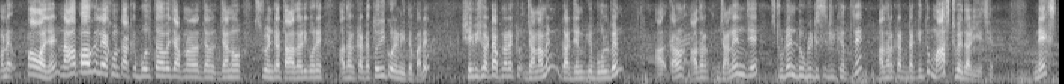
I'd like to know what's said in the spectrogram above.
মানে পাওয়া যায়। না পাওয়া গেলে এখন তাকে বলতে হবে যে আপনারা যেন- স্টুডেন্টটা তাড়াতাড়ি করে আধার কার্ডটা তৈরি করে নিতে পারে। সেই বিষয়টা আপনারা একটু জানাবেন গার্জেনকে বলবেন। কারণ আধার জানেন যে স্টুডেন্ট ডুপ্লিসিটির ক্ষেত্রে আধার কার্ডটা কিন্তু মাস্ট হয়ে দাঁড়িয়েছে। নেক্সট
